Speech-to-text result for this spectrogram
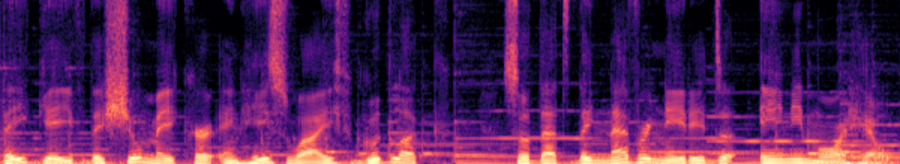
they gave the shoemaker and his wife good luck so that they never needed any more help.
